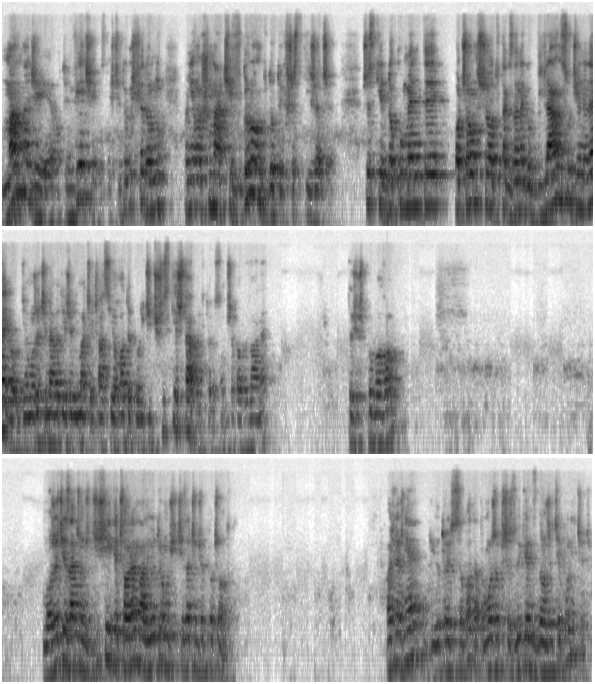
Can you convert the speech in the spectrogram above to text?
mam nadzieję, o tym wiecie, jesteście tego świadomi, ponieważ macie wgląd do tych wszystkich rzeczy. Wszystkie dokumenty, począwszy od tak zwanego bilansu dziennego, gdzie możecie nawet, jeżeli macie czas i ochotę, policzyć wszystkie sztaby, które są przechowywane. Ktoś już próbował? Możecie zacząć dzisiaj wieczorem, ale jutro musicie zacząć od początku. Chociaż nie, jutro jest sobota, to może przez weekend zdążycie policzyć.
